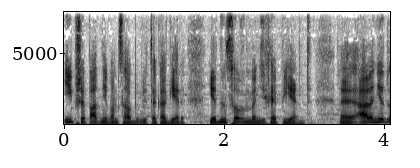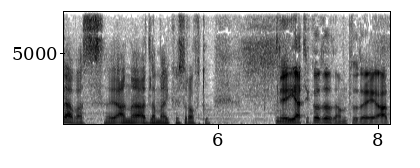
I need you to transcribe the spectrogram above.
i przepadnie wam cała biblioteka gier. Jednym słowem będzie happy end, e, ale nie dla was, e, a, a dla Microsoftu. Ja tylko dodam tutaj ad,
